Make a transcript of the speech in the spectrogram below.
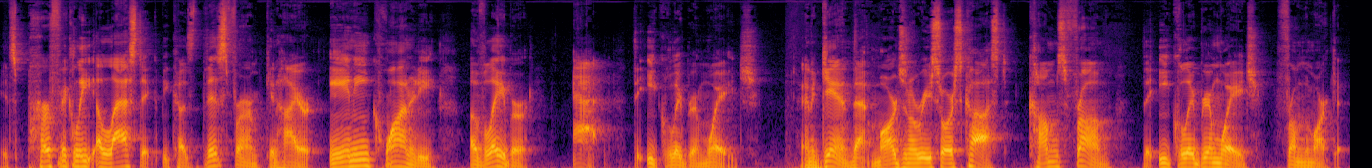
It's perfectly elastic because this firm can hire any quantity of labor at the equilibrium wage. And again, that marginal resource cost comes from the equilibrium wage from the market.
